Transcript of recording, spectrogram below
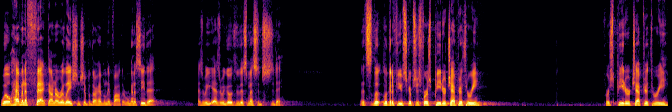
will have an effect on our relationship with our Heavenly Father. We're going to see that as we, as we go through this message today. Let's look at a few scriptures. 1 Peter chapter 3. 1 Peter chapter 3.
